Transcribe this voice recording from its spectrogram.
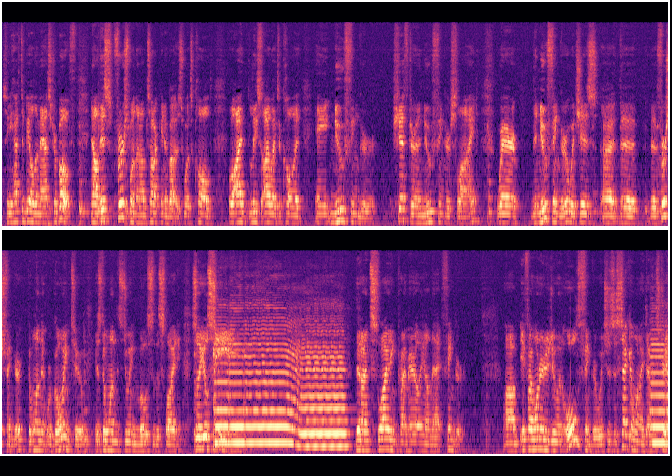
So you have to be able to master both. Now this first one that I'm talking about is what's called, well I, at least I like to call it a new finger shift or a new finger slide, where the new finger, which is uh, the, the first finger, the one that we're going to, is the one that's doing most of the sliding. So you'll see that I'm sliding primarily on that finger. Um, if I wanted to do an old finger, which is the second one I demonstrated,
